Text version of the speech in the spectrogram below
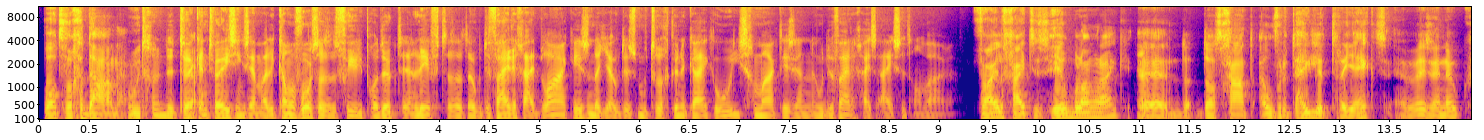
wat we gedaan hebben. Hoe het de track and tracing zeg maar. Ik kan me voorstellen dat het voor jullie producten en lift, dat het ook de veiligheid belangrijk is. En dat je ook dus moet terug kunnen kijken hoe iets gemaakt is en hoe de veiligheidseisen dan waren. Veiligheid is heel belangrijk. Ja. Eh, dat, gaat over het hele traject. Eh, wij zijn ook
